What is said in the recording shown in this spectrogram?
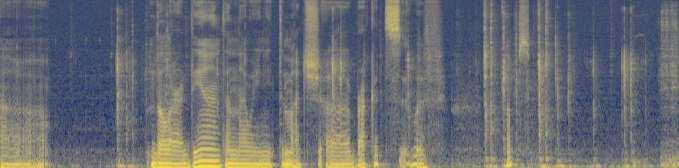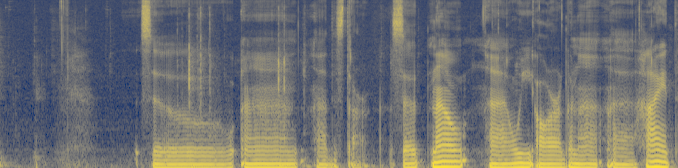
uh, dollar at the end and now we need to match uh, brackets with oops. So and uh, the star. So now uh, we are gonna uh, hide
